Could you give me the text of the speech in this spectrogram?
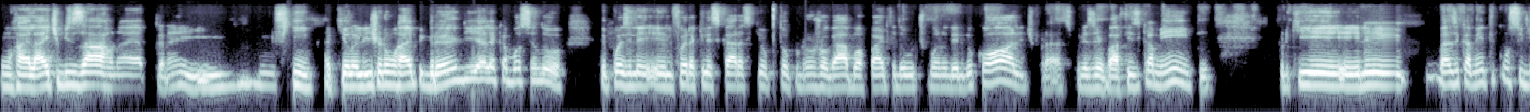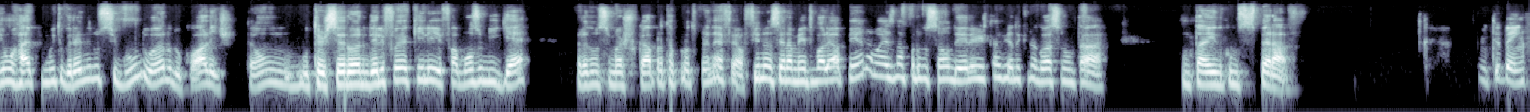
um highlight bizarro na época, né? E, enfim, aquilo ali gerou um hype grande e ele acabou sendo. Depois ele, ele foi daqueles caras que optou por não jogar a boa parte do último ano dele do college para se preservar fisicamente, porque ele basicamente conseguiu um hype muito grande no segundo ano do college. Então, o terceiro ano dele foi aquele famoso migué para não se machucar para estar tá pronto para a NFL. Financeiramente valeu a pena, mas na produção dele a gente está vendo que o negócio não está não tá indo como se esperava. Muito bem.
